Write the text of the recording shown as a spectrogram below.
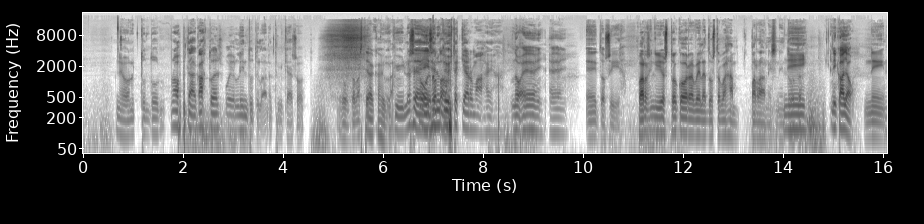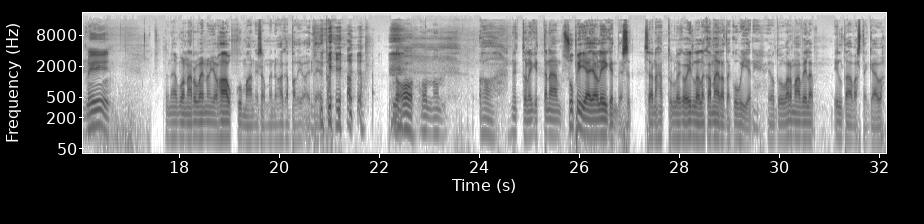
Joo, nyt tuntuu, no pitää katsoa ensi vuoden lintutilanne, että mikä se on. luultavasti aika hyvä. Kyllä se, Toivotaan. ei se nyt yhtäkkiä romaaha ihan. No ei, ei. Ei tosiaan. Varsinkin jos tuo koira vielä tuosta vähän paranisi. Niin, Niin. Tuota, Niin kajo. niin. Niin. Tänä vuonna on ruvennut jo haukkumaan, niin se on mennyt aika paljon eteenpäin. No on, on, on. oh, nyt olikin tänään supia jo liikenteessä. Saa nähdä tuleeko illalla kameralta kuvia, niin joutuu varmaan vielä iltaa vasten käydä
